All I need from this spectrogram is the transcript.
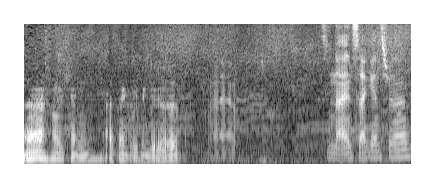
Uh, we can. I think we can do it. Alright. It's nine seconds for them.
